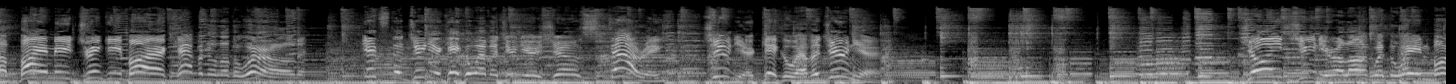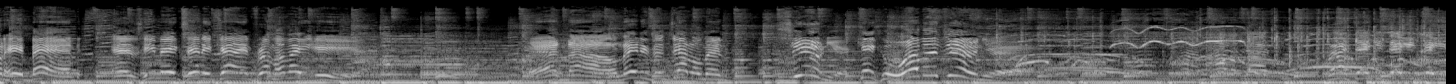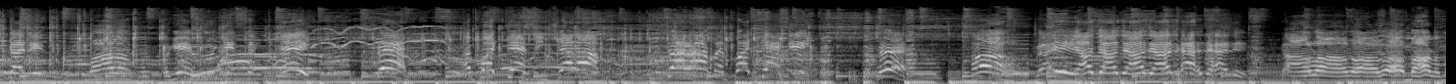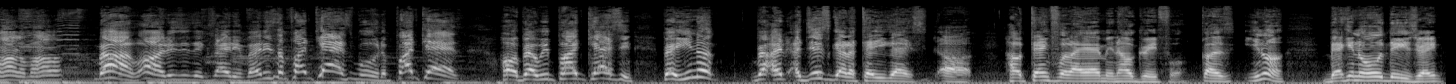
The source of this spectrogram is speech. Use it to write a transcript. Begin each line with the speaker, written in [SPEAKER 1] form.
[SPEAKER 1] the buy me drinky bar capital of the world. It's the Junior Kekuewa Jr. show starring Junior Kekuewa Jr. Join Junior along with the Wayne Bote Band as he makes any kind from Hawaii. And now, ladies and gentlemen, Junior Kekuewa Jr.
[SPEAKER 2] Mahalo, guys. Right, thank you, thank you, thank you, guys. Okay, we're gonna get set. Hey, Brad, I'm podcasting. Shut up. Shut up, I'm podcasting. Brad. Oh, hey, how's it, how's it, how's it, how's it, how's it, how's it? Mahalo, mahalo, mahalo, mahalo, mahalo. Bro, oh, this is exciting, man. Is a podcast mode, a podcast. Oh, bro, we podcasting. Bro, you know, bro, I, I just gotta tell you guys uh, how thankful I am and how grateful. Because, you know, back in the old days, right?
